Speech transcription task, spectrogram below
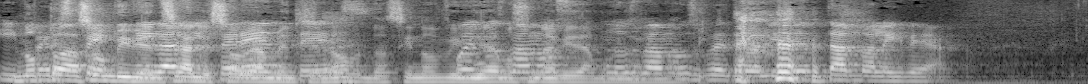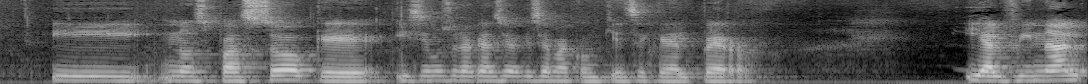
y no todas son vivenciales, obviamente, ¿no? Si no pues viviéramos una vamos- vida muy Nos vamos retroalimentando a la idea. Y nos pasó que hicimos una canción que se llama Con quién se queda el perro. Y al final,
